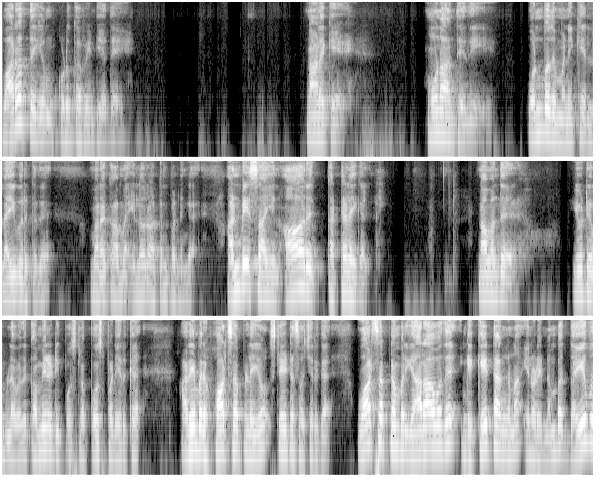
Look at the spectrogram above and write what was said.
வரத்தையும் கொடுக்க வேண்டியது. நாளைக்கு மூணாம் தேதி ஒன்பது மணிக்கு லைவ் இருக்குது. மறக்காமல் எல்லோரும் அட்டன் பண்ணுங்கள் அன்பே சாயின் ஆறு கட்டளைகள். நான் வந்து யூடியூப்பில் வந்து கம்யூனிட்டி போஸ்ட்டில் போஸ்ட் பண்ணியிருக்கேன். அதே மாதிரி வாட்ஸ்அப்லேயும் ஸ்டேட்டஸ் வச்சுருக்கேன். வாட்ஸ்அப் நம்பர் யாராவது இங்கே கேட்டாங்கன்னா என்னுடைய நம்பர் தயவு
